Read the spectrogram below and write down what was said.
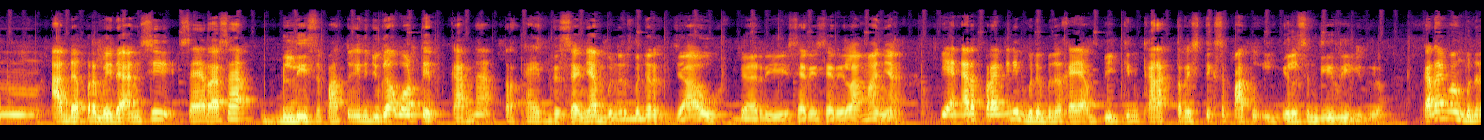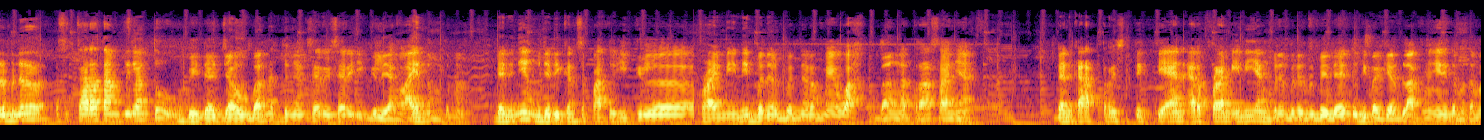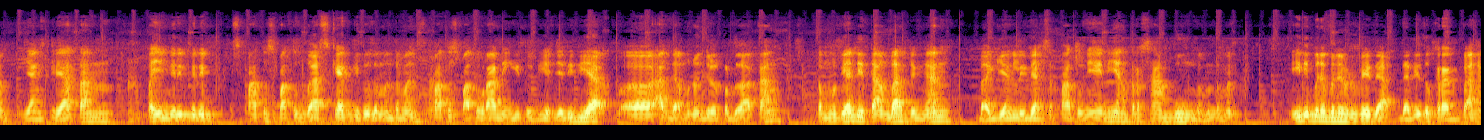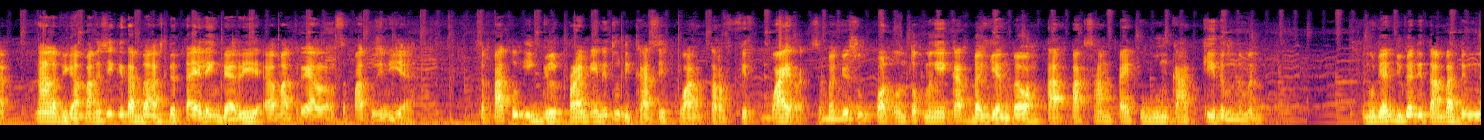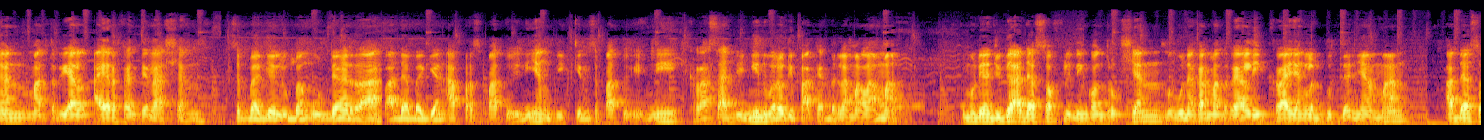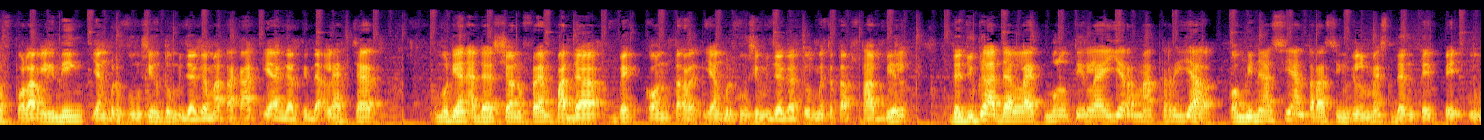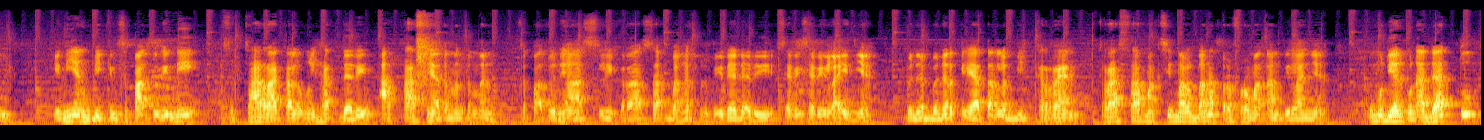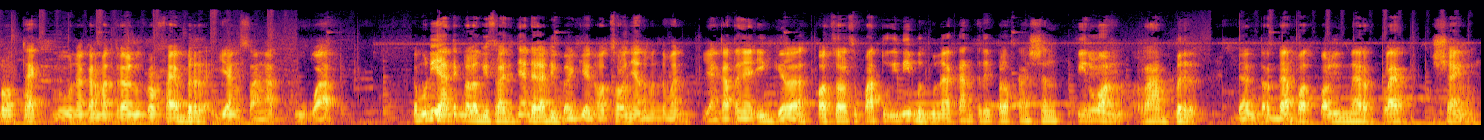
ada perbedaan sih saya rasa beli sepatu ini juga worth it karena terkait desainnya bener-bener jauh dari seri-seri lamanya. PNR Prime ini bener-bener kayak bikin karakteristik sepatu Eagle sendiri gitu loh. Karena emang bener-bener secara tampilan tuh beda jauh banget dengan seri-seri Eagle yang lain teman-teman. Dan ini yang menjadikan sepatu Eagle Prime ini bener-bener mewah banget rasanya dan karakteristik PNR Prime ini yang benar-benar berbeda itu di bagian belakangnya ini teman-teman. Yang kelihatan apa ya mirip-mirip sepatu-sepatu basket gitu teman-teman, sepatu-sepatu running gitu dia. Jadi dia uh, agak menonjol ke belakang, kemudian ditambah dengan bagian lidah sepatunya ini yang tersambung teman-teman. Ini benar-benar berbeda dan itu keren banget. Nah lebih gampang sih kita bahas detailing dari uh, material sepatu ini ya sepatu Eagle Prime ini tuh dikasih quarter fit wire sebagai support untuk mengikat bagian bawah tapak sampai punggung kaki teman-teman. Kemudian juga ditambah dengan material air ventilation sebagai lubang udara pada bagian upper sepatu ini yang bikin sepatu ini kerasa dingin walau dipakai berlama-lama. Kemudian juga ada soft lining construction menggunakan material likra yang lembut dan nyaman. Ada soft collar lining yang berfungsi untuk menjaga mata kaki agar tidak lecet Kemudian ada Sean frame pada back counter yang berfungsi menjaga tumit tetap stabil dan juga ada light multi layer material kombinasi antara single mesh dan TPU. Ini yang bikin sepatu ini secara kalau melihat dari atasnya teman-teman, sepatu ini asli kerasa banget berbeda dari seri-seri lainnya. Bener-bener kelihatan lebih keren, kerasa maksimal banget performa tampilannya. Kemudian pun ada To Protect menggunakan material microfiber yang sangat kuat. Kemudian teknologi selanjutnya adalah di bagian outsole-nya teman-teman. Yang katanya Eagle, outsole sepatu ini menggunakan triple cushion pylon rubber dan terdapat polymer plate shank.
